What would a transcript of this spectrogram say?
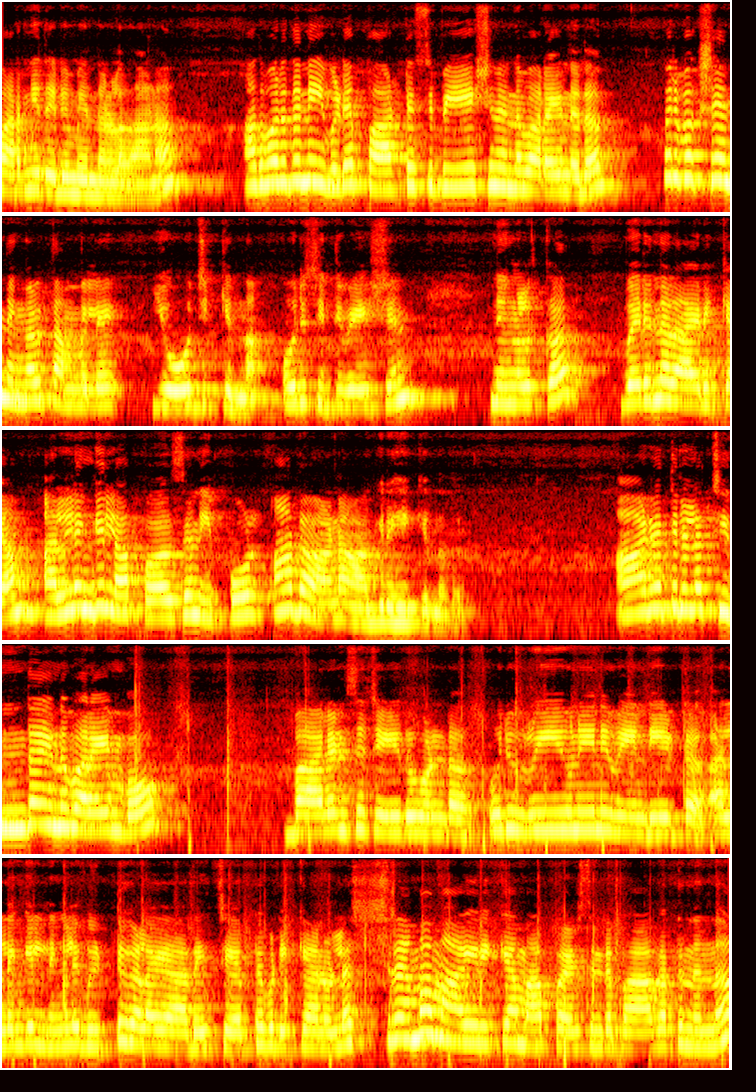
പറഞ്ഞു തരുമെന്നുള്ളതാണ് അതുപോലെ തന്നെ ഇവിടെ പാർട്ടിസിപ്പേഷൻ എന്ന് പറയുന്നത് ഒരുപക്ഷെ നിങ്ങൾ തമ്മിൽ യോജിക്കുന്ന ഒരു സിറ്റുവേഷൻ നിങ്ങൾക്ക് വരുന്നതായിരിക്കാം. അല്ലെങ്കിൽ ആ പേഴ്സൺ ഇപ്പോൾ അതാണ് ആഗ്രഹിക്കുന്നത്. ആഴത്തിലുള്ള ചിന്ത എന്ന് പറയുമ്പോൾ ബാലൻസ് ചെയ്തുകൊണ്ട് ഒരു റീയൂണിയന് വേണ്ടിയിട്ട് അല്ലെങ്കിൽ നിങ്ങൾ വിട്ടുകളയാതെ ചേർത്ത് പിടിക്കാനുള്ള ശ്രമമായിരിക്കാം ആ പേഴ്സന്റെ ഭാഗത്ത് നിന്ന്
